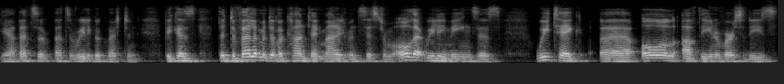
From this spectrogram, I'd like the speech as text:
Yeah, that's a that's a really good question because the development of a content management system, all that really means is we take uh, all of the university's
